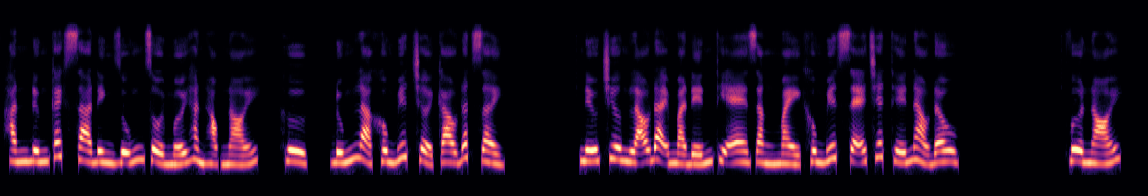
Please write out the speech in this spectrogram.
Hắn đứng cách xa Đinh Dũng rồi mới hằn học nói, hừ, đúng là không biết trời cao đất dày. Nếu trương lão đại mà đến thì e rằng mày không biết sẽ chết thế nào đâu. Vừa nói,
